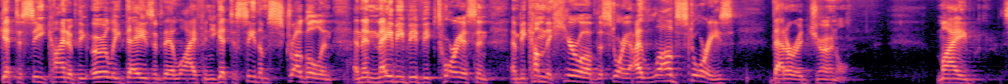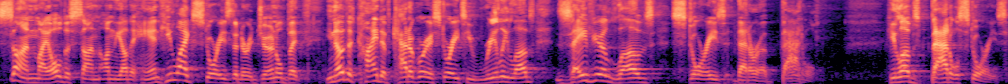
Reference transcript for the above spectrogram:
get to see kind of the early days of their life and you get to see them struggle and, and then maybe be victorious and, and become the hero of the story. I love stories that are a journal. My son, my oldest son, on the other hand, he likes stories that are a journal, but you know the kind of category of stories he really loves? Xavier loves stories that are a battle. He loves battle stories.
